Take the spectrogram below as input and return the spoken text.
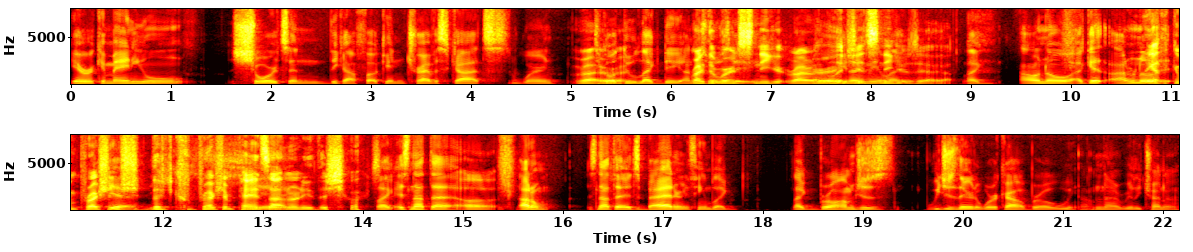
Eric Emanuel shorts, and they got fucking Travis Scott's wearing Right, to go right. do leg day on Right. They're wearing Tuesday. sneaker. Right. Right. Right, you know I mean? sneakers. yeah. Yeah. Like I don't know. I get I don't know. They got the compression. Yeah. sh- the compression pants Yeah. out underneath the shorts. like it's not that uh I don't. It's not that it's bad or anything. But like like bro, I'm just we just there to work out, bro. We, I'm not really trying to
